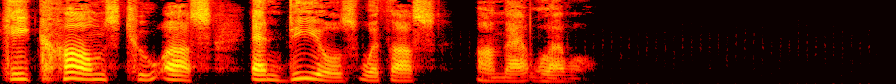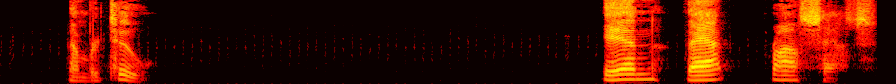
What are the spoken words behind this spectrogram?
He comes to us and deals with us on that level. Number two, in that process,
